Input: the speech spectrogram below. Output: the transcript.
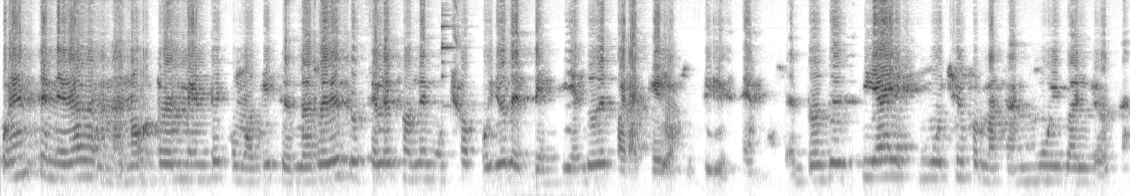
pueden tener a la mano. Realmente, como dices, las redes sociales son de mucho apoyo dependiendo de para qué las utilicemos. Entonces, sí hay mucha información muy valiosa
